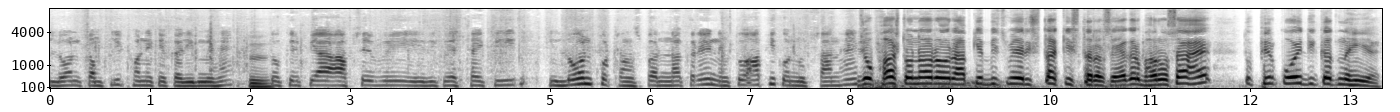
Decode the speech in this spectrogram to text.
लोन कंप्लीट होने के करीब में है। तो कृपया आपसे भी रिक्वेस्ट है कि लोन को ट्रांसफ़र न करें नहीं तो आप ही को नुकसान है जो फ़र्स्ट ओनर और आपके बीच में रिश्ता किस तरह से अगर भरोसा है तो फिर कोई दिक्कत नहीं है।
